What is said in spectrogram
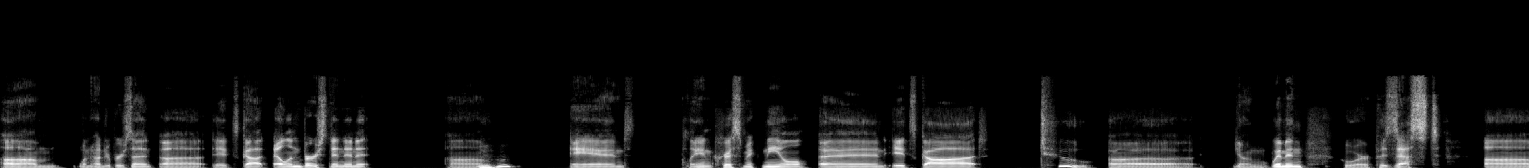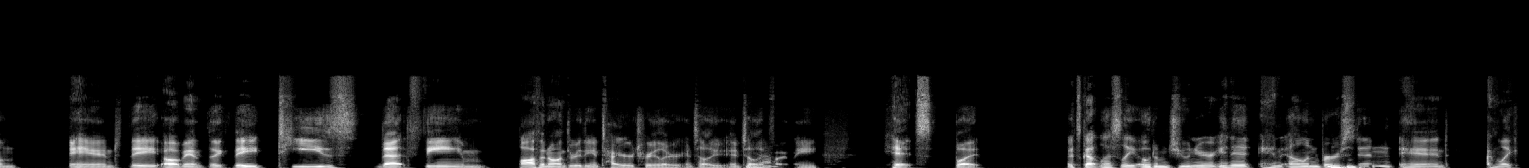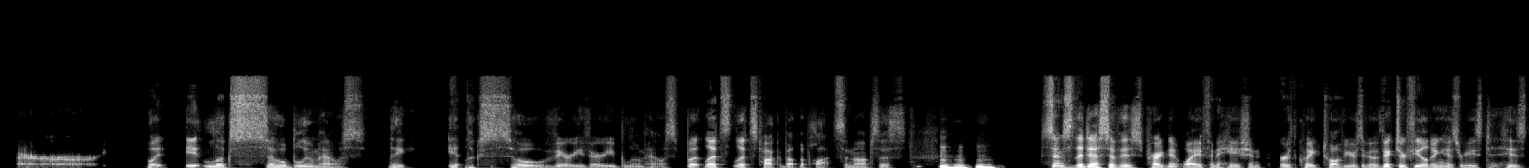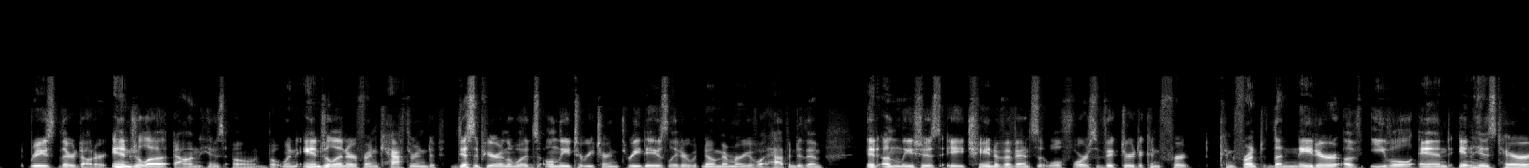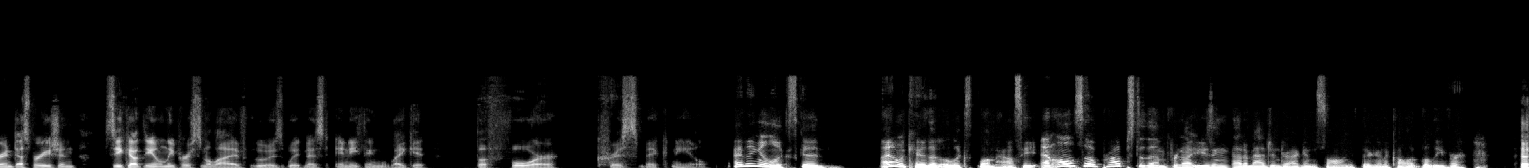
Um, 100%. Uh, it's got Ellen Burstyn in it. Um, Mhm. and playing Chris MacNeil, and it's got two uh young women who are possessed. Um, and they oh man, like they tease that theme off and on through the entire trailer until until Yeah. it finally hits, but it's got Leslie Odom Jr. in it and Ellen Burstyn, and I'm like, "Arr." but it looks so Blumhouse. Like it looks so very, very Blumhouse. But let's let's talk about the plot synopsis. Mhm, mhm. Since the death of his pregnant wife in a Haitian earthquake 12 years ago, Victor Fielding has raised his raised their daughter Angela on his own. But when Angela and her friend Catherine di- disappear in the woods, only to return three days later with no memory of what happened to them, it unleashes a chain of events that will force Victor to confront confront the nadir of evil and, in his terror and desperation, seek out the only person alive who has witnessed anything like it before Chris MacNeil. I think it looks good. I don't care that it looks Blumhousey. And also props to them for not using that Imagine Dragons song if they're going to call it Believer.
